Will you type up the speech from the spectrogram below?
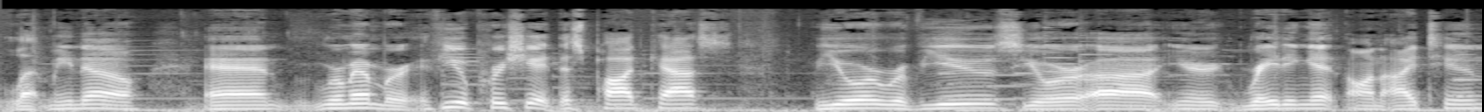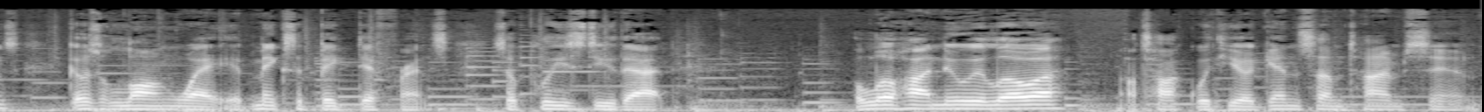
let me know. And remember, if you appreciate this podcast, your reviews, your uh, your rating it on iTunes goes a long way. It makes a big difference. So please do that. Aloha nui loa. I'll talk with you again sometime soon.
